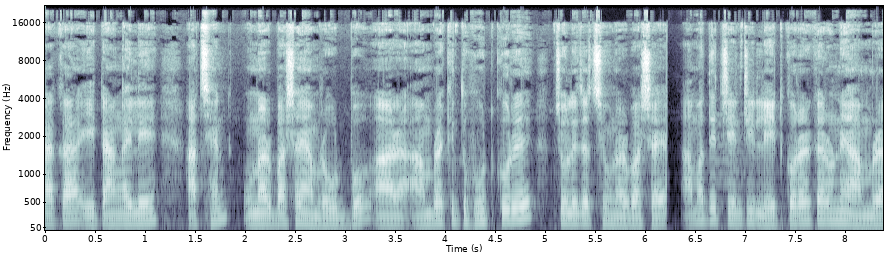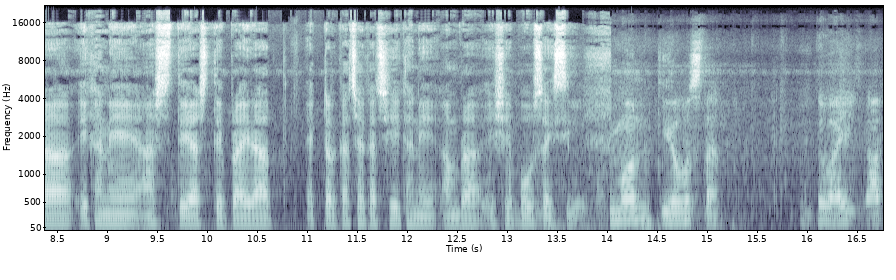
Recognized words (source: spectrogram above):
কাকা এই টাঙ্গাইলে আছেন ওনার বাসায় আমরা উঠব। আর আমরা কিন্তু হুট করে চলে যাচ্ছি ওনার বাসায়। আমাদের ট্রেনটি লেট করার কারণে আমরা এখানে আসতে আসতে প্রায় রাত একটার কাছাকাছি এখানে আমরা এসে পৌঁছাইছি। ইমন কি অবস্থা? কিন্তু ভাই রাত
